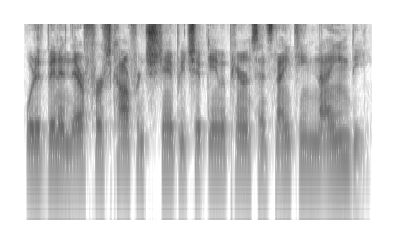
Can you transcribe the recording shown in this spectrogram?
would have been in their first conference championship game appearance since 1990.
